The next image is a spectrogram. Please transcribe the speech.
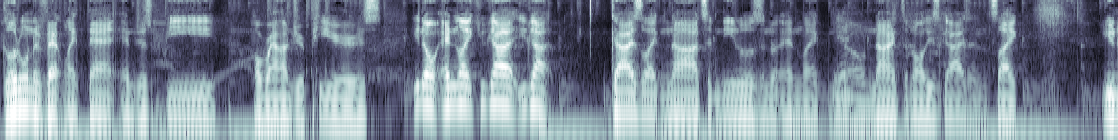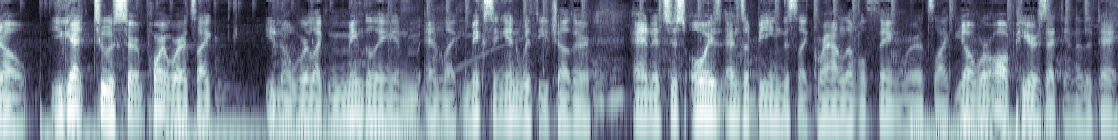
go to an event like that and just be around your peers. You know, and like you got you got guys like Nottz and Needlz and and like you Yeah. know Ninth and all these guys, and it's like you know you get to a certain point where it's like you know we're like mingling and and like mixing in with each other Mm-hmm. and it's just always ends up being this like ground level thing where it's like yo we're all peers at the end of the day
